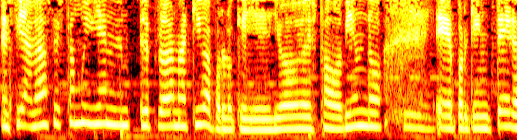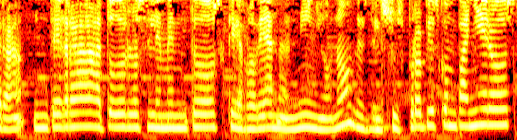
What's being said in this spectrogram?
Eh, Sí, además está muy bien el programa Kiva, por lo que yo he estado viendo, eh, porque integra, integra a todos los elementos que rodean al niño, ¿no? Desde sus propios compañeros,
